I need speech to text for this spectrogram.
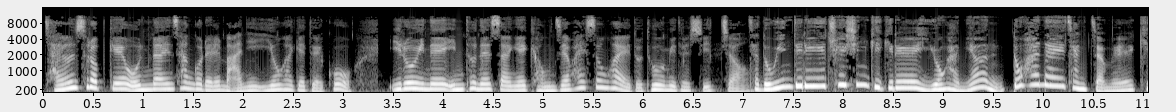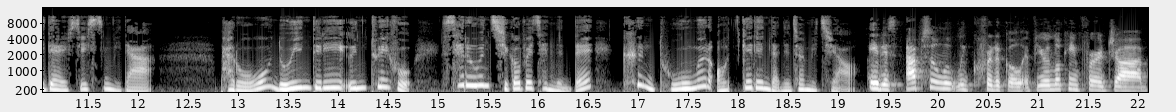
자연스럽게 온라인 상거래를 많이 이용하게 되고 이로 인해 인터넷상의 경제 활성화에도 도움이 될 수 있죠. 자, 노인들이 최신 기기를 이용하면 또 하나의 장점을 기대할 수 있습니다. 바로 노인들이 은퇴 후 새로운 직업을 찾는데 큰 도움을 얻게 된다는 점이지요. It is absolutely critical if you're looking for a job.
